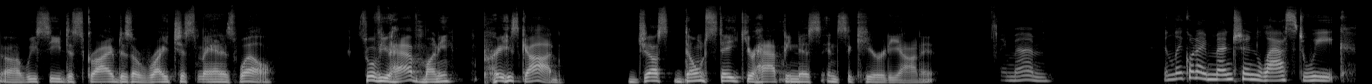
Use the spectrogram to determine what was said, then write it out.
uh, we see described as a righteous man as well. So if you have money, praise God. Just don't stake your happiness and security on it. Amen. And like what I mentioned last week,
